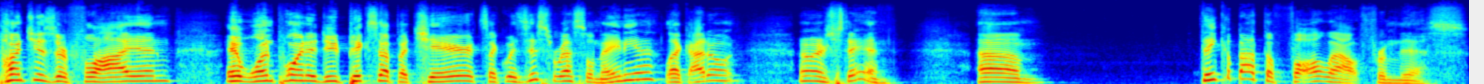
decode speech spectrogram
Punches are flying. At one point, a dude picks up a chair. It's like, was this WrestleMania? Like, I don't, I don't understand. Um, think about the fallout from this.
